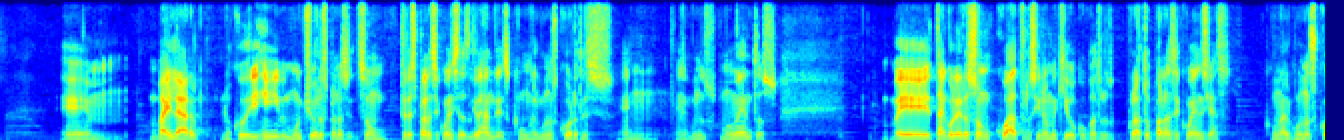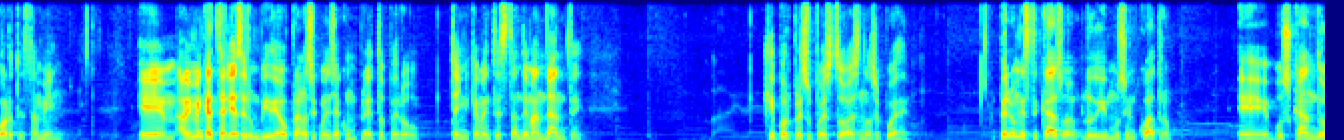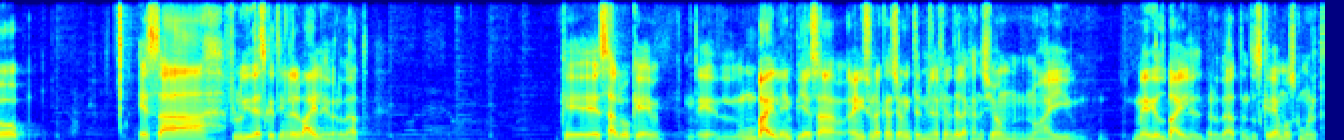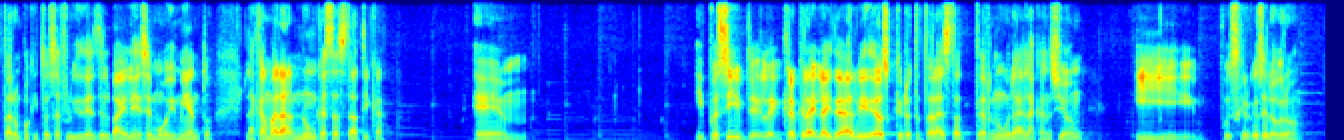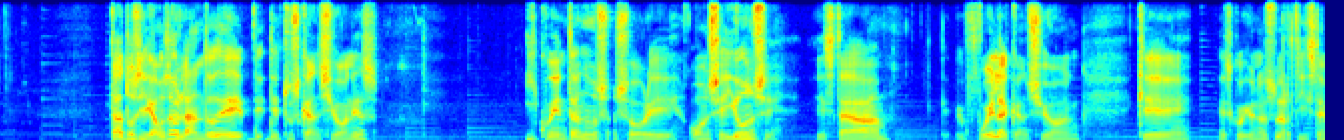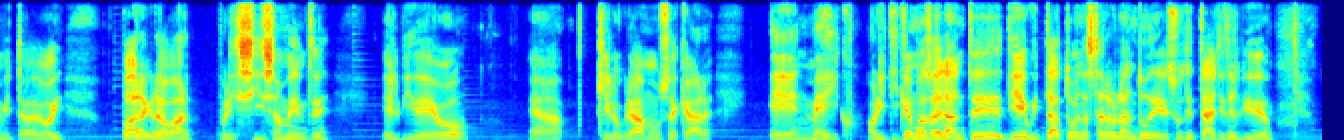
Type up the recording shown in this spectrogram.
Em, bailar, lo que dirigí, muchos de los planos son tres planos secuencias grandes con algunos cortes en, algunos momentos. Eh, tangolero son cuatro, si no me equivoco, cuatro, cuatro planos secuencias con algunos cortes también. Em, a mí me encantaría hacer un video plano secuencia completo, pero técnicamente es tan demandante que por presupuesto a veces no se puede. Pero en este caso lo dividimos en cuatro, eh, buscando esa fluidez que tiene el baile, ¿verdad? Que es algo que eh, un baile empieza al inicio de una canción y termina al final de la canción. No hay medios bailes, ¿verdad? Entonces queríamos como retratar un poquito esa fluidez del baile, ese movimiento. La cámara nunca está estática. Eh, y pues sí, le- creo que la, idea del video es que retratara esta ternura de la canción y pues creo que se logró. Tato, sigamos hablando de tus canciones y cuéntanos sobre 11 y 11. Esta fue la canción que escogió nuestro artista invitado de hoy para grabar precisamente el video eh, que logramos sacar en México. Ahorita más adelante Diego y Tato van a estar hablando de esos detalles del video,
